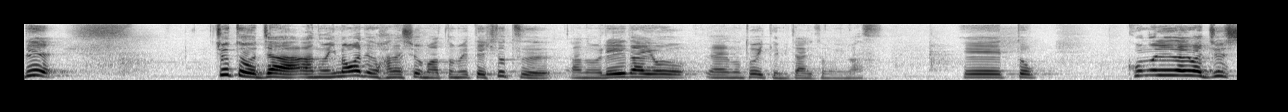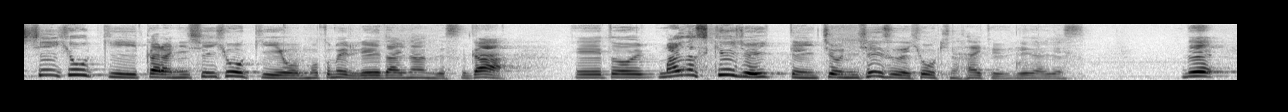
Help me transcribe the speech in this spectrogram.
で、ちょっとじゃああの今までの話をまとめて一つあの例題をあの解いてみたいと思います。えっ、ー、とこの例題は10進表記から2進表記を求める例題なんですが、えーと、マイナス91.1を2進数で表記しなさいという例題です。で、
